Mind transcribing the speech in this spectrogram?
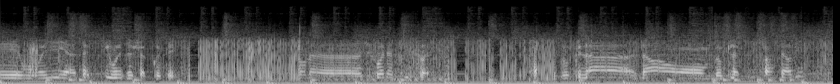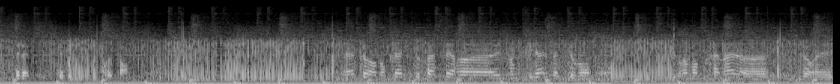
et vous voyez un taxiway de chaque côté. La, je vois la piste, ouais. Donc là, là on, donc la piste par service, c'est la piste flottante. D'accord, donc là je peux pas faire euh, une longue finale parce que bon, c'est vraiment très mal, euh, j'aurais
